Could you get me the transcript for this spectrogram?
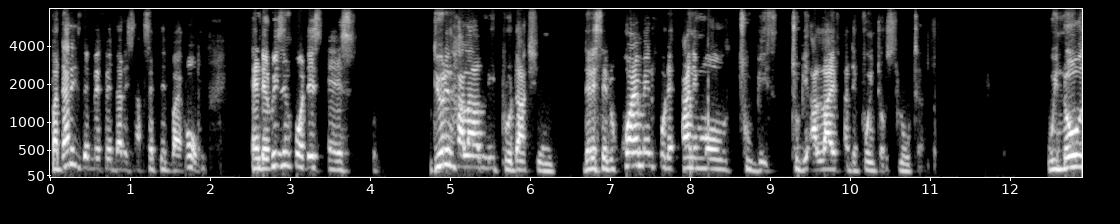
but that is the method that is accepted by all. And the reason for this is during halal meat production, there is a requirement for the animal to be, to be alive at the point of slaughter. We know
